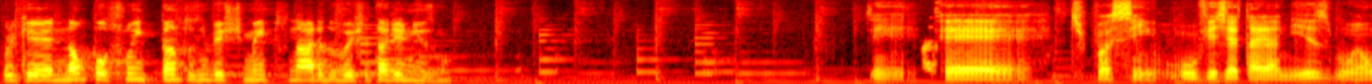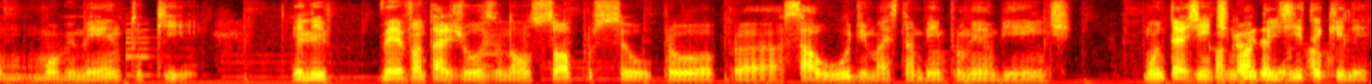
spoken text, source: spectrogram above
porque não possuem tantos investimentos na área do vegetarianismo. Sim, É, tipo assim, o vegetarianismo é um movimento que ele é vantajoso não só para seu para a saúde, mas também para o meio ambiente. Muita gente não acredita que ele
